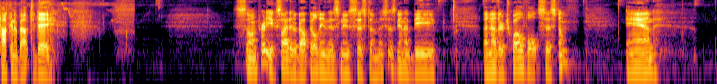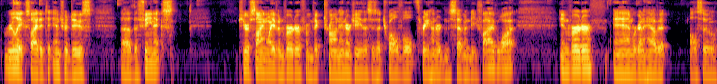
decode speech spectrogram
talking about today. So I'm pretty excited about building this new system. This is going to be another 12 volt system and really excited to introduce uh, the Phoenix pure sine wave inverter from Victron Energy. This is a 12 volt 375 watt inverter and we're going to have it also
